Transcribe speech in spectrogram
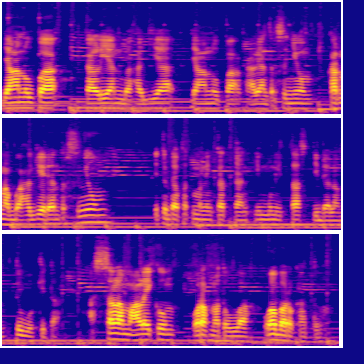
jangan lupa kalian bahagia. Jangan lupa kalian tersenyum. Karena bahagia dan tersenyum itu dapat meningkatkan imunitas di dalam tubuh kita Assalamualaikum warahmatullahi wabarakatuh.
